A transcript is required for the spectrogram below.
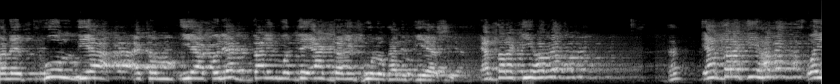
মানে ফুল দিয়া একটা ইয়া করে ডালির মধ্যে এক ডালি ফুল ওখানে দিয়ে আসি। এর দ্বারা কি হবে? হ্যাঁ? এর দ্বারা কি হবে? ওই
